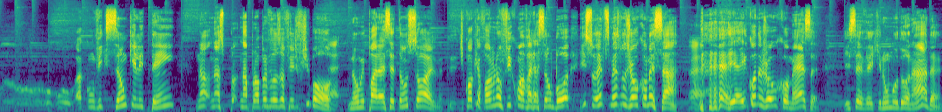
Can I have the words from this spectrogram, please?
o- a convicção que ele tem na, nas na própria filosofia de futebol. É. Não me parece ser tão sólida. De qualquer forma, não fica uma avaliação boa, isso antes mesmo do jogo começar. É, e aí, quando o jogo começa e você vê que não mudou nada,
